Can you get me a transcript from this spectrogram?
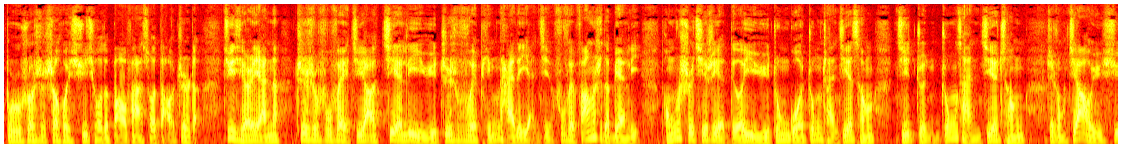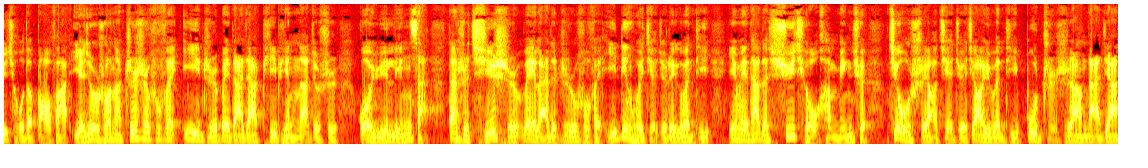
不如说是社会需求的爆发所导致的。具体而言呢，知识付费既要借力于知识付费平台的演进、付费方式的便利，同时其实也得益于中国中产阶层及准中产阶层这种教育需求的爆发。也就是说呢，知识付费一直被大家批评呢，就是过于零散，但是其实未来的知识付费一定会解决这个问题。因因为他的需求很明确，就是要解决教育问题，不只是让大家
